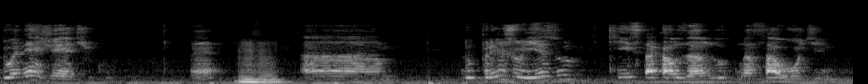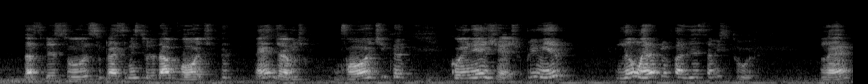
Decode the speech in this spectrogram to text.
do energético, né? Uhum. Do prejuízo que está causando na saúde das pessoas para essa mistura da vodka, né? Geralmente vodka com energético. Primeiro, não era para fazer essa mistura, né?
